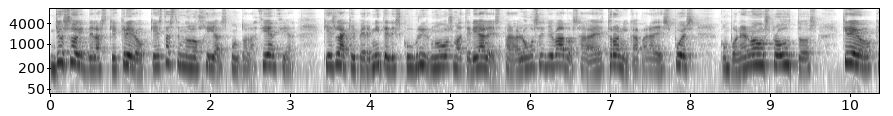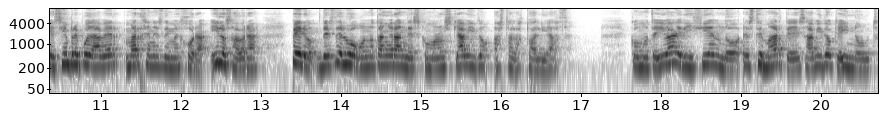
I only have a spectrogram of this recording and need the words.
Yo soy de las que creo que estas tecnologías, junto a la ciencia, que es la que permite descubrir nuevos materiales para luego ser llevados a la electrónica para después componer nuevos productos, creo que siempre puede haber márgenes de mejora y los habrá, pero desde luego no tan grandes como los que ha habido hasta la actualidad. Como te iba diciendo, este martes ha habido Keynote,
